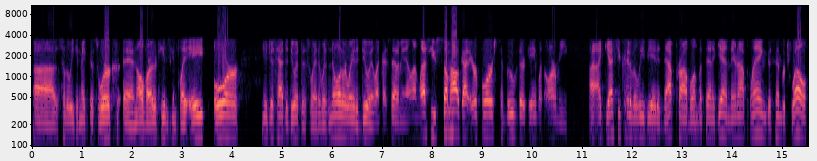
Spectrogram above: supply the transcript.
uh, so that we can make this work, and all of our other teams can play eight," or you just had to do it this way. There was no other way to do it. Like I said, I mean, unless you somehow got Air Force to move their game with Army, I, I guess you could have alleviated that problem. But then again, they're not playing December 12th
